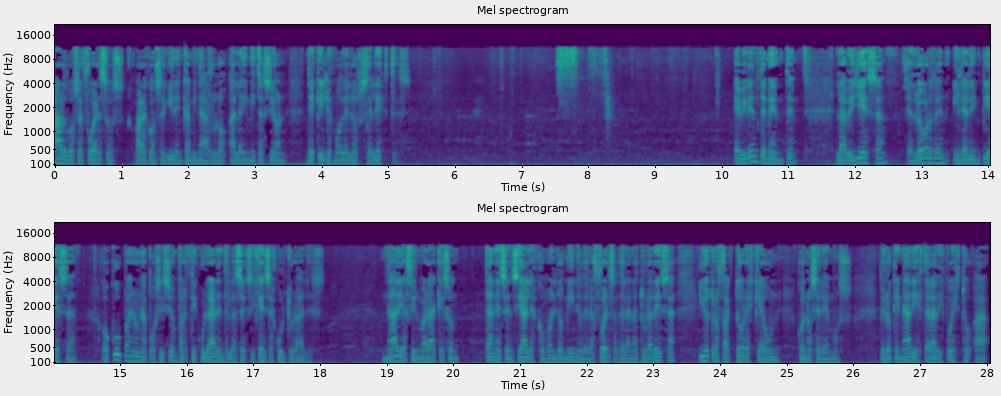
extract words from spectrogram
arduos esfuerzos para conseguir encaminarlo a la imitación de aquellos modelos celestes. Evidentemente, la belleza, el orden y la limpieza ocupan una posición particular entre las exigencias culturales. Nadie afirmará que son tan esenciales como el dominio de las fuerzas de la naturaleza y otros factores que aún conoceremos, pero que nadie estará dispuesto a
